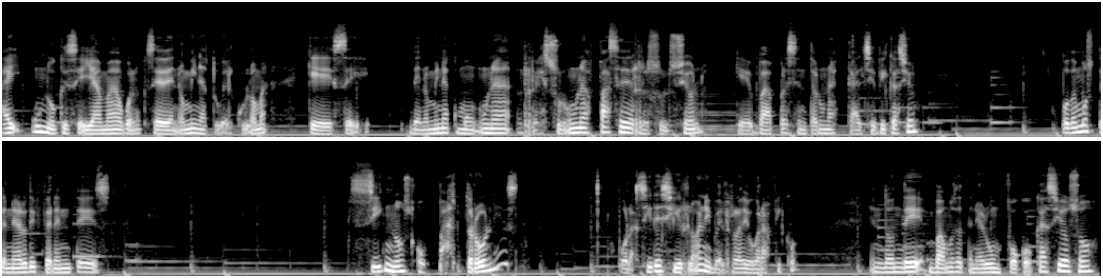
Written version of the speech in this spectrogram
hay uno que se llama, bueno, que se denomina tuberculoma, que se denomina como una, una fase de resolución que va a presentar una calcificación podemos tener diferentes signos o patrones, por así decirlo, a nivel radiográfico, en donde vamos a tener un foco gaseoso,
